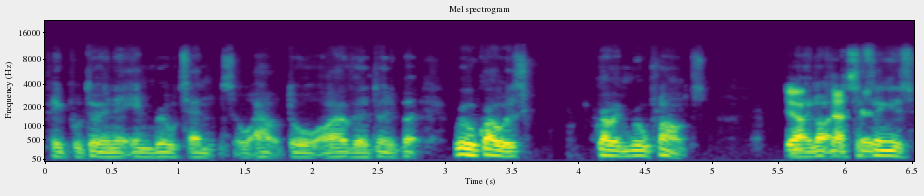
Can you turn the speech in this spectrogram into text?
people doing it in real tents or outdoor, or however they're doing it. But real growers growing real plants. Yeah, you know, like, that's the it. thing is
